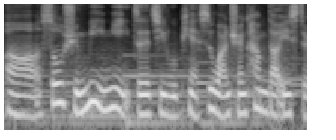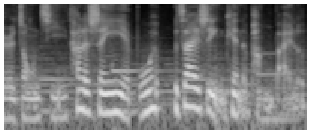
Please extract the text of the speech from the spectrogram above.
呃，搜寻《秘密》这个纪录片是完全看不到 Easter 的踪迹，他的声音也不会不再是影片的旁白了。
